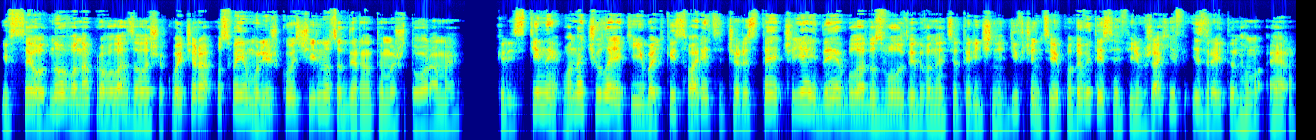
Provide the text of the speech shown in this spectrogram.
і все одно вона провела залишок вечора у своєму ліжку з щільно задернутими шторами. Крізь стіни вона чула, як її батьки сваряться через те, чия ідея була дозволити 12-річній дівчинці подивитися фільм жахів із рейтингом R.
